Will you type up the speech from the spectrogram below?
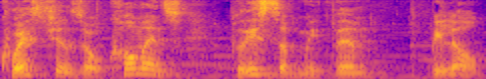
Questions or comments, please submit them below.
